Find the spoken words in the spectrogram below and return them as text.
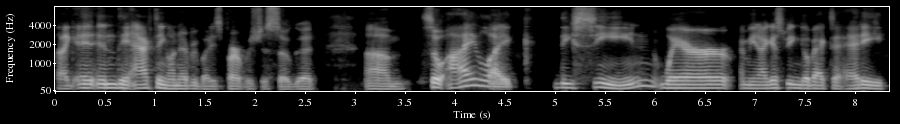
like and, and the acting on everybody's part was just so good. Um so i like the scene where i mean i guess we can go back to eddie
